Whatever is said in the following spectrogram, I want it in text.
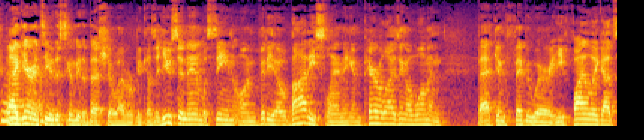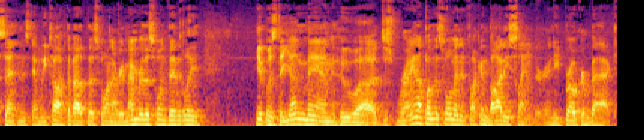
And I guarantee you this is gonna be the best show ever because a Houston man was seen on video body slamming and paralyzing a woman back in February. He finally got sentenced, and we talked about this one. I remember this one vividly. It was the young man who uh, just ran up on this woman and fucking body slammed her, and he broke her back.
